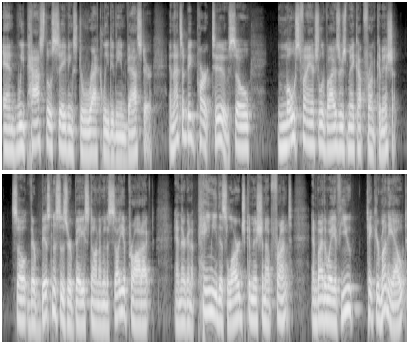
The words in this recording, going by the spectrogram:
And we pass those savings directly to the investor. And that's a big part too. So most financial advisors make upfront commission. So their businesses are based on I'm going to sell you a product and they're going to pay me this large commission up front. And by the way, if you take your money out,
